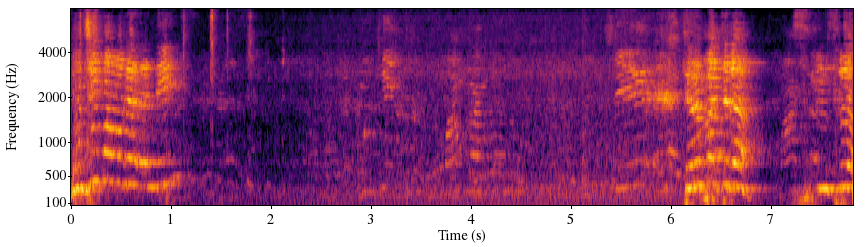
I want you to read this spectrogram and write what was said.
బుజ్జిమామ గారండి. తిరుపతిలో లో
